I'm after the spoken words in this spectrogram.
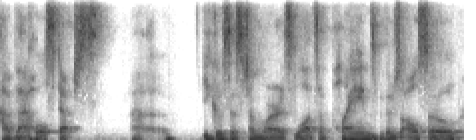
have that whole steps uh, ecosystem where it's lots of planes but there's also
